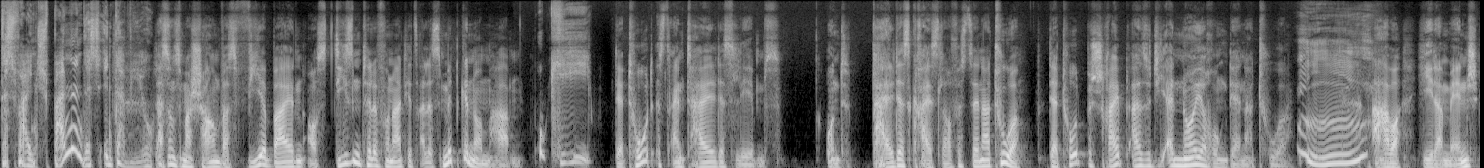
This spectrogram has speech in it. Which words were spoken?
das war ein spannendes Interview. Lass uns mal schauen, was wir beiden aus diesem Telefonat jetzt alles mitgenommen haben. Okay. Der Tod ist ein Teil des Lebens und Teil des Kreislaufes der Natur. Der Tod beschreibt also die Erneuerung der Natur. Mhm. Aber jeder Mensch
